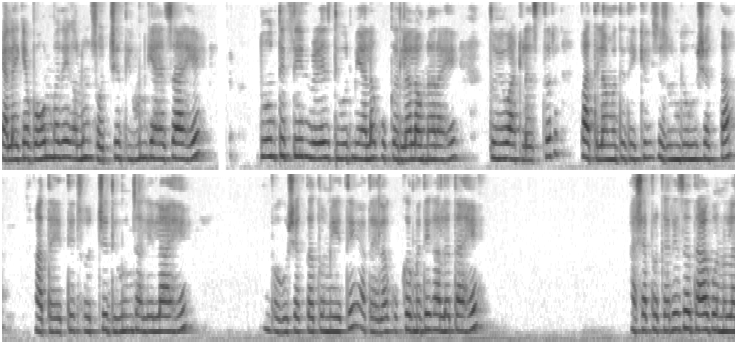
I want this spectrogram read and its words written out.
याला एका बाऊलमध्ये घालून स्वच्छ धुवून घ्यायचं आहे. दोन ते तीन वेळेस धुवून मी याला कुकरला लावणार आहे. तुम्ही वाटलंच तर पातेल्यामध्ये देखील शिजवून घेऊ शकता. आता येथे स्वच्छ धुवून झालेलं आहे. बघू शकता तुम्ही येते आता याला कुकरमध्ये घालत आहे. अशा प्रकारे जर डाळ बनवला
